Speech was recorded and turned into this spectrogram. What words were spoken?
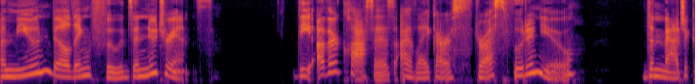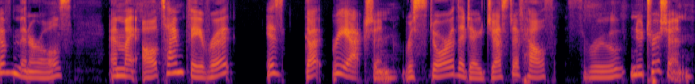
Immune Building Foods and Nutrients. The other classes I like are Stress, Food, and You, The Magic of Minerals, and my all time favorite is Gut Reaction Restore the Digestive Health Through Nutrition.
